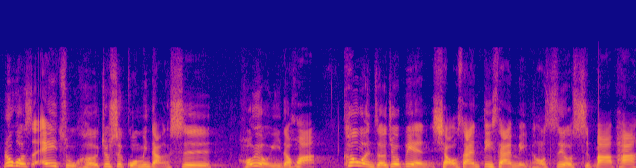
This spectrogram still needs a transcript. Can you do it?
如果是 A 组合，就是国民党是侯友谊的话，柯文哲就变小三第三名，哦，只有十八趴，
